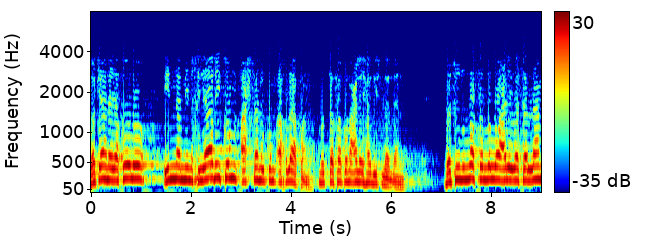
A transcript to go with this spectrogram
وكان يقول إن من خياركم أحسنكم أخلاقا متفق عليه حديث لردن rasululloh sollallohu alayhi vasallam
